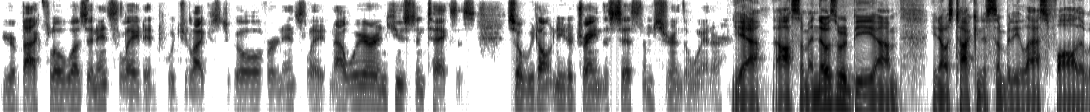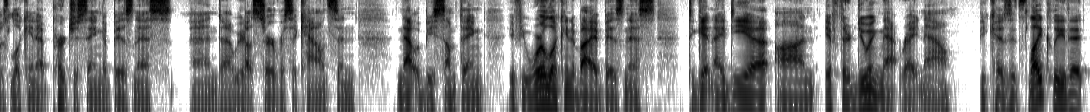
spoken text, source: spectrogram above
your backflow wasn't insulated. Would you like us to go over and insulate? it?" Now we're in Houston, Texas, so we don't need to drain the systems during the winter. Yeah, awesome. And those would be, um, you know, I was talking to somebody last fall that was looking at purchasing a business, and uh, we about service accounts, and, and that would be something if you were looking to buy a business to get an idea on if they're doing that right now, because it's likely that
